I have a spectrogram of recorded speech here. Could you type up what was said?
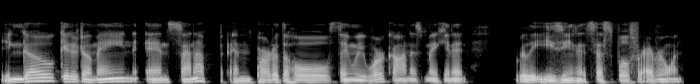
you can go get a domain and sign up. And part of the whole thing we work on is making it really easy and accessible for everyone.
